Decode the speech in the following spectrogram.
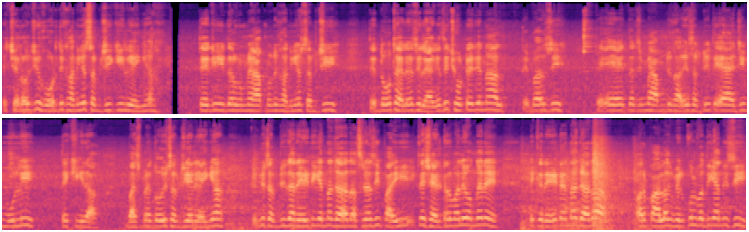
ਤੇ ਚਲੋ ਜੀ, ਹੋਰ ਦਿਖਾਣੀ ਹੈ ਸਬਜ਼ੀ ਕੀ ਲਿਆਈਆਂ। ਤੇ ਜੀ, ਇਧਰ ਹੁਣ ਮੈਂ ਆਪ ਨੂੰ ਦਿਖਾਣੀ ਹੈ ਸਬਜ਼ੀ। ਤੇ ਦੋ ਥੈਲੇ ਅਸੀਂ ਲੈ ਗਏ ਸੀ ਛੋਟੇ ਜਿਹੇ ਨਾਲ, ਤੇ ਬਸ ਜੀ। ਤੇ ਇਹ ਇਧਰ ਜੀ ਮੈਂ ਆਪ ਨੂੰ ਦਿਖਾ ਰਹੀ ਸਬਜ਼ੀ, ਤੇ ਇਹ ਹੈ ਜੀ ਮੂਲੀ ਤੇ ਖੀਰਾ। ਬਸ ਮੈਂ ਦੋ ਹੀ ਸਬਜ਼ੀਆਂ ਲਿਆਈਆਂ, ਕਿਉਂਕਿ ਸਬਜ਼ੀ ਦਾ ਰੇਟ ਹੀ ਇੰਨਾ ਜ਼ਿਆਦਾ ਦੱਸ ਰਿਹਾ ਸੀ। ਭਾਈ ਇੱਕ ਤੇ ਸ਼ੈਲਟਰ ਵਾਲੇ ਹੁੰਦੇ ਨੇ, ਇੱਕ ਰੇਟ ਇੰਨਾ ਜ਼ਿਆਦਾ, ਔਰ ਪਾਲਕ ਬਿਲਕੁਲ ਵਧੀਆ ਨਹੀਂ ਸੀ।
